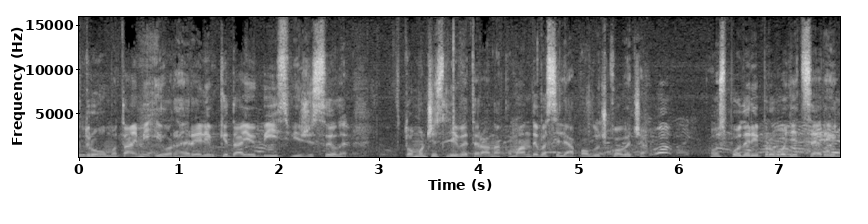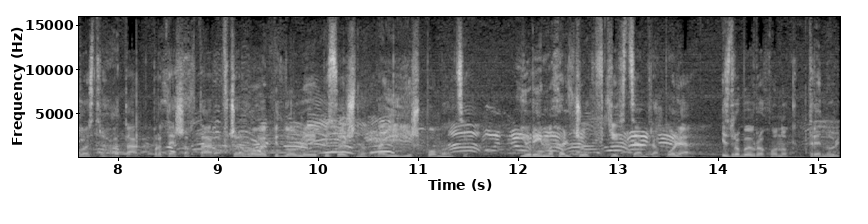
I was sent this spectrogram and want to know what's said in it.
В другому таймі Ігор Герилів кидає в бій свіжі сили, в тому числі ветерана команди Василя Павлучковича. Господарі проводять серію гострих атак, проте Шахтар вчергове підловлює пісочну на її ж помилці. Юрій Михальчук втік з центра поля і зробив рахунок 3-0.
